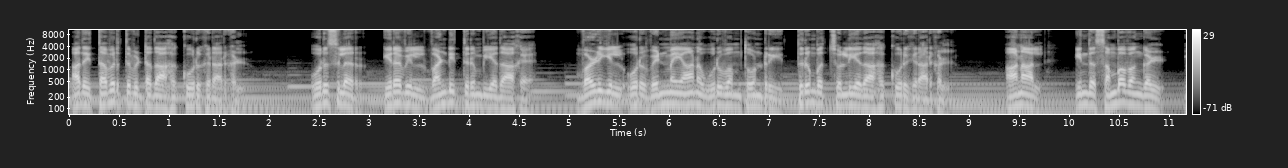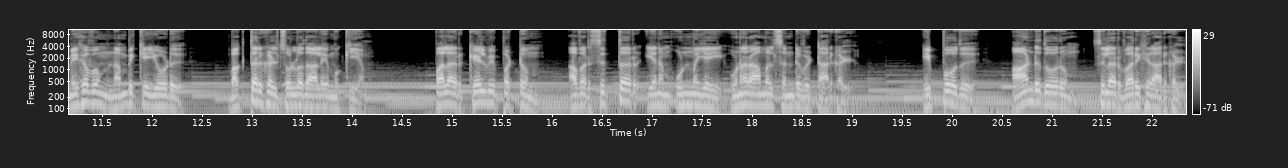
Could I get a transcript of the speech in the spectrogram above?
அதை தவிர்த்து விட்டதாக கூறுகிறார்கள். ஒரு சிலர் இரவில் வண்டி திரும்பியதாக வழியில் ஒரு வெண்மையான உருவம் தோன்றி திரும்பச் சொல்லியதாக கூறுகிறார்கள். ஆனால் இந்த சம்பவங்கள் மிகவும் நம்பிக்கையோடு பக்தர்கள் சொல்வதாலே முக்கியம். பலர் கேள்விப்பட்டும் அவர் சித்தர் எனும் உண்மையை உணராமல் சென்று விட்டார்கள். இப்போது ஆண்டுதோறும் சிலர் வருகிறார்கள்.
